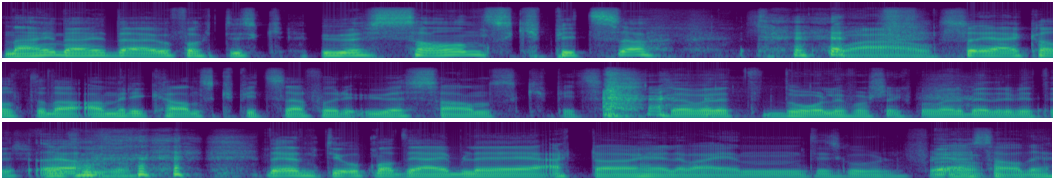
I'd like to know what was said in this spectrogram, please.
nei, nei, det er jo faktisk USA-nsk pizza. Wow. Så jeg kalte da amerikansk pizza for USA-nsk pizza. Det var et dårlig forsøk på å være bedreviter. Ja. det sånn. Det endte jo opp med at jeg ble erta hele veien til skolen fordi Ja. jeg sa det.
